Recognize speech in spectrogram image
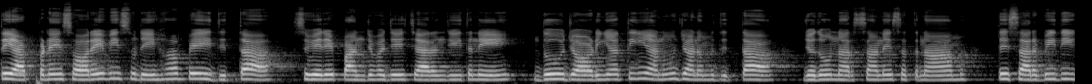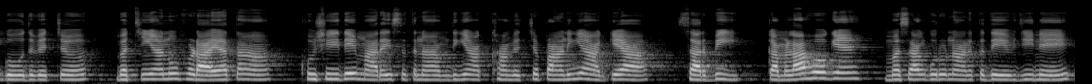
ਤੇ ਆਪਣੇ ਸਹੁਰੇ ਵੀ ਸੁਨੇਹਾ ਭੇਜ ਦਿੱਤਾ। ਸਵੇਰੇ 5 ਵਜੇ ਚਰਨਜੀਤ ਨੇ ਦੋ ਜੋੜੀਆਂ ਧੀਆਂ ਨੂੰ ਜਨਮ ਦਿੱਤਾ। ਜਦੋਂ ਨਰਸਾਂ ਨੇ ਸਤਨਾਮ ਤੇ ਸਰਬੀ ਦੀ ਗੋਦ ਵਿੱਚ ਬੱਚੀਆਂ ਨੂੰ ਫੜਾਇਆ ਤਾਂ ਖੁਸ਼ੀ ਦੇ ਮਾਰੇ ਸਤਨਾਮ ਦੀਆਂ ਅੱਖਾਂ ਵਿੱਚ ਪਾਣੀ ਆ ਗਿਆ। ਸਰਬੀ, ਕਮਲਾ ਹੋ ਗਿਆ ਮਸਾਂ ਗੁਰੂ ਨਾਨਕ ਦੇਵ ਜੀ ਨੇ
